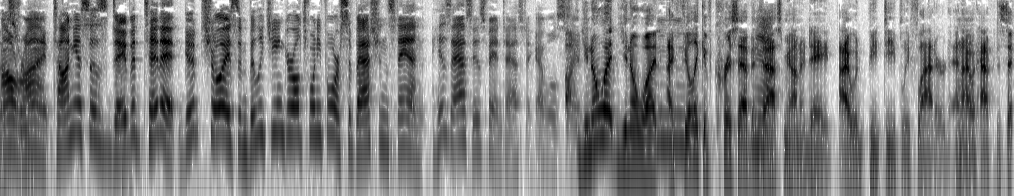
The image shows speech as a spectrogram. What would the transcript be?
All true. right. Tanya says David Tennant. Good choice. And Billie Jean Girl 24, Sebastian Stan. His ass is fantastic, I will say. You know what? You know what? I feel like if Chris Evans Mm-hmm. Yeah. asked me on a date, I would be deeply flattered, and I would have to say,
